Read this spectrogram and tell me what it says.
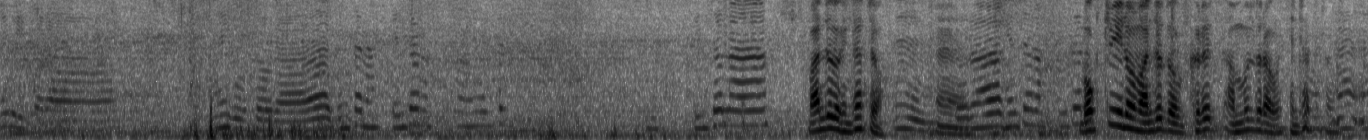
아이고 이뻐라. 아이고 웃어라. 괜찮아. 만져도 괜찮죠? 응, 네. 웃어라. 괜찮아. 괜찮아. 먹주위로 만져도 그래 안 물더라고 괜찮더라고 응, 응.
